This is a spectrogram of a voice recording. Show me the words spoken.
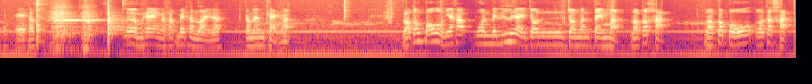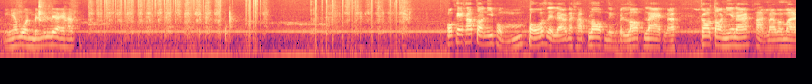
โอเคครับ เริ่มแห้งแล้วครับ ไม่ทันไรนะก็เริ่มแข็งละ เราต้องโป๊ะอย่างเงี้ยครับวนไปเรื่อยๆ จนจนมันเต็มอะเราก็ขัดเราก็โป๊ะแล้วก็ขัดอย่างเงี้ยวนไปเรื่อยๆครับ โอเคครับ ตอนนี้ผมโป๊ะเสร็จแล้วนะครับ รอบหนึ่งเป็นรอบแรกนะก็ตอนนี้นะ ผ่านมาประมาณ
